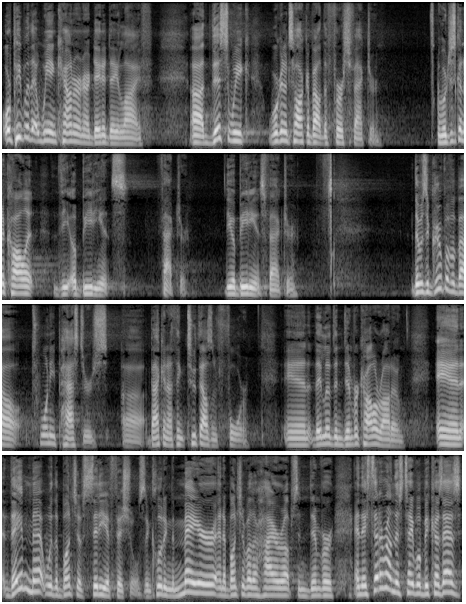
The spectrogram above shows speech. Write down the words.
or people that we encounter in our day to day life. Uh, this week, we're going to talk about the first factor. And we're just going to call it the obedience factor. The obedience factor. There was a group of about 20 pastors uh, back in, I think, 2004 and they lived in Denver, Colorado. And they met with a bunch of city officials, including the mayor and a bunch of other higher ups in Denver. And they sat around this table because, as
